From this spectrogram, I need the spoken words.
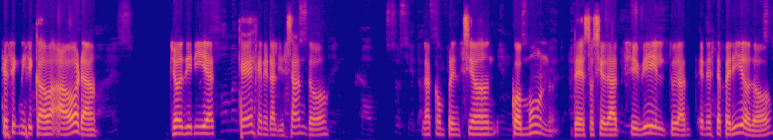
¿Qué significaba ahora? Yo diría generalizando la comprensión común de sociedad civil durante, en este periodo,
